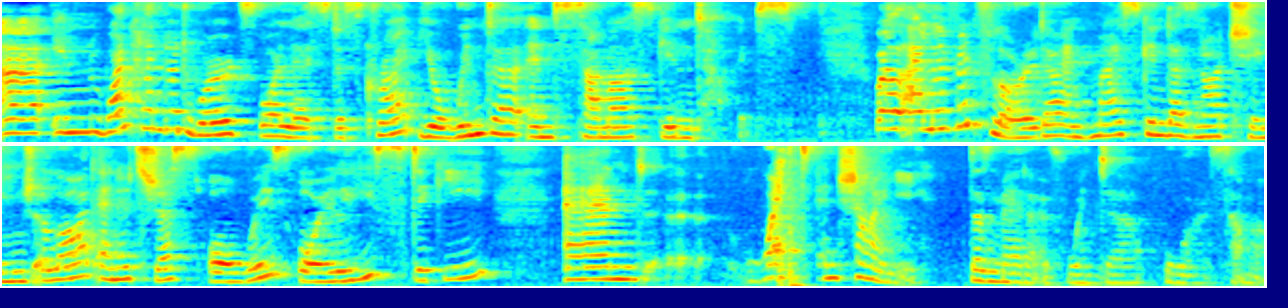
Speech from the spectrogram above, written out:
uh, in 100 words or less, describe your winter and summer skin types. Well, I live in Florida and my skin does not change a lot and it's just always oily, sticky and uh, wet and shiny. Doesn't matter if winter or summer.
